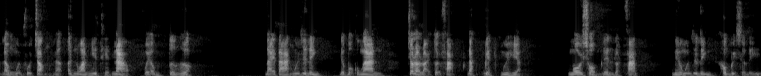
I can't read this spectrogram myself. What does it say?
là ông Nguyễn Phú Trọng đã ân oán như thế nào với ông Tướng Hưởng? Đại tá Nguyễn Duy Linh được Bộ Công an cho là loại tội phạm đặc biệt nguy hiểm, ngồi xổm lên luật pháp. Nếu Nguyễn Duy Linh không bị xử lý,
